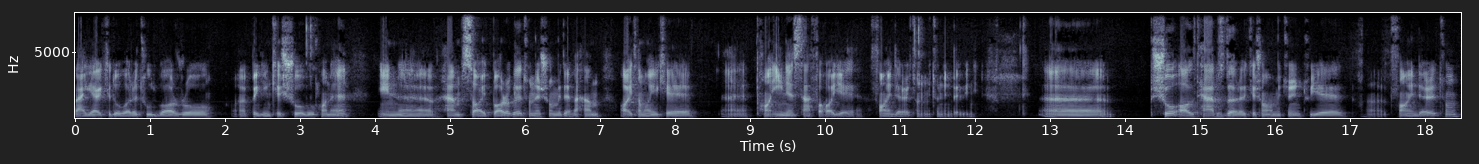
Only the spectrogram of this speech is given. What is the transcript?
و اگر که دوباره تول بار رو بگین که شو بکنه این هم سایت بار رو بهتون نشون میده و هم آیتم هایی که پایین صفحه های فایندرتون می‌تونین ببینید شو آل تبز داره که شما می‌تونین توی Finder تون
